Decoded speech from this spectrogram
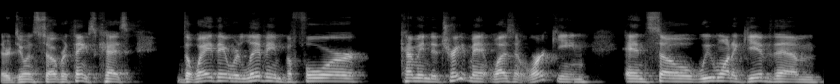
They're doing sober things because the way they were living before coming to treatment wasn't working. And so we want to give them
